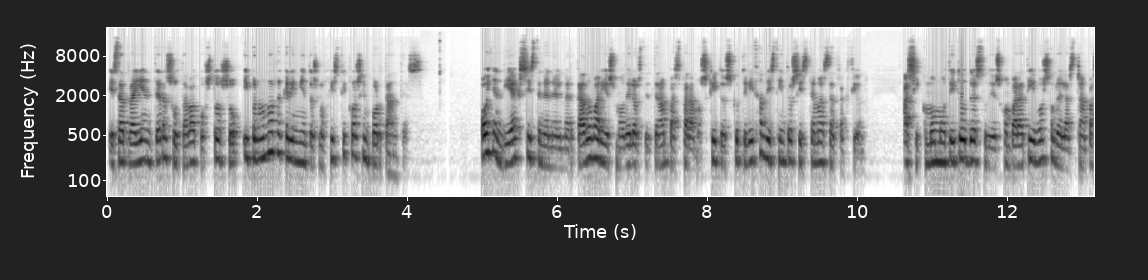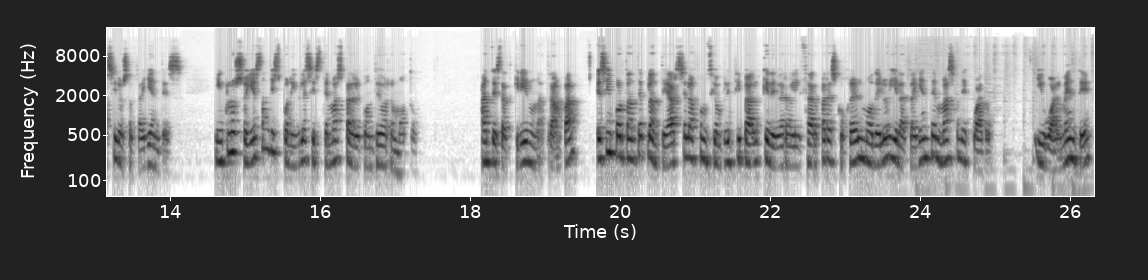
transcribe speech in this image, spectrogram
este atrayente resultaba costoso y con unos requerimientos logísticos importantes. Hoy en día existen en el mercado varios modelos de trampas para mosquitos que utilizan distintos sistemas de atracción, así como multitud de estudios comparativos sobre las trampas y los atrayentes. Incluso ya están disponibles sistemas para el conteo remoto. Antes de adquirir una trampa, es importante plantearse la función principal que debe realizar para escoger el modelo y el atrayente más adecuado. Igualmente,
